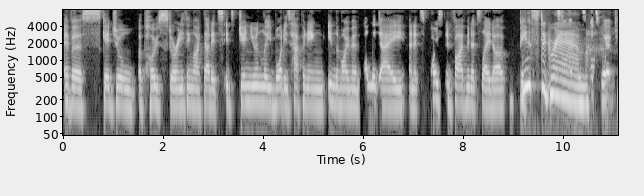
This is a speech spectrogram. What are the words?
ever schedule a post or anything like that. It's it's genuinely what is happening in the moment on the day and it's posted five minutes later. Instagram. That's worked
